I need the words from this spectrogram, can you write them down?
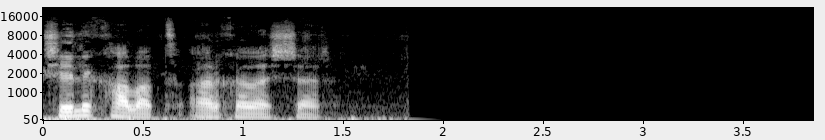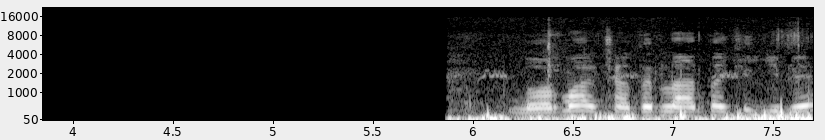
Çelik halat arkadaşlar. Çadırlardaki gibi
